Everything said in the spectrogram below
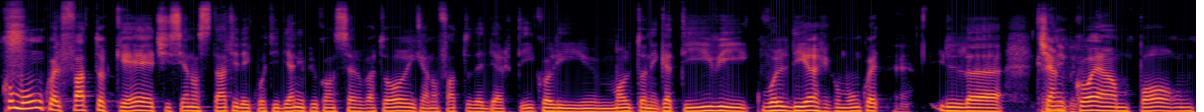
comunque il fatto che ci siano stati dei quotidiani più conservatori che hanno fatto degli articoli molto negativi vuol dire che comunque Eh. il, c'è Credibile. ancora un po' un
